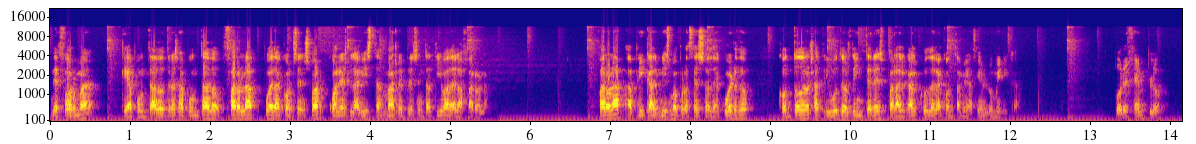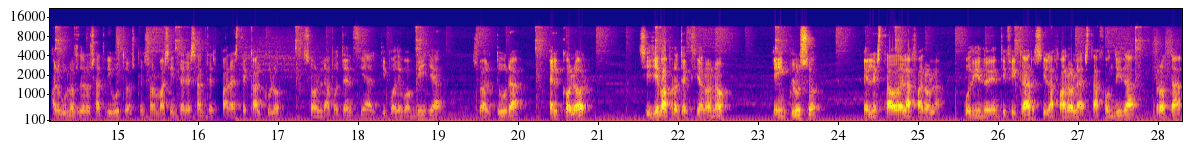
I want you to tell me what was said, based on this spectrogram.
de forma que apuntado tras apuntado, Farolab pueda consensuar cuál es la vista más representativa de la farola. Farolab aplica el mismo proceso de acuerdo con todos los atributos de interés para el cálculo de la contaminación lumínica. Por ejemplo, algunos de los atributos que son más interesantes para este cálculo son la potencia, el tipo de bombilla, su altura, el color, si lleva protección o no, e incluso el estado de la farola, pudiendo identificar si la farola está fundida, rota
